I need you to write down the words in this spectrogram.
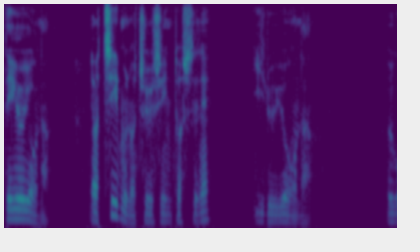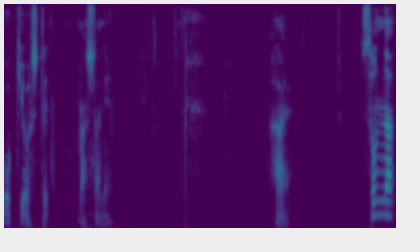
ていうようなやっぱチームの中心としてねいるような動きをしてましたねはいそんな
